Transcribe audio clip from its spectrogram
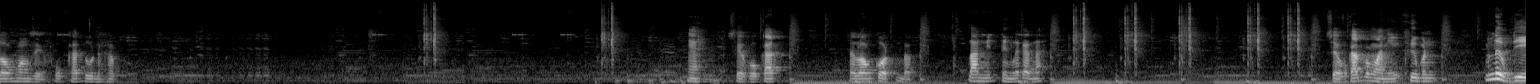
ลองฟังเสียงโฟกัสดูนะครับ เสียโฟกัสแต่ลองกดแบบลั่นนิดนึงแล้วกันนะ เสียโฟกัสประมาณนี้คือมันมันหนึบดี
